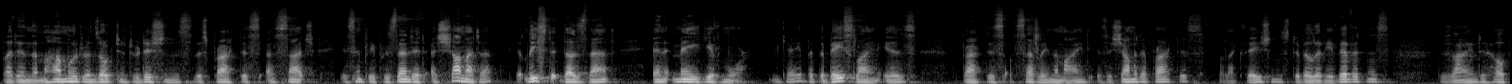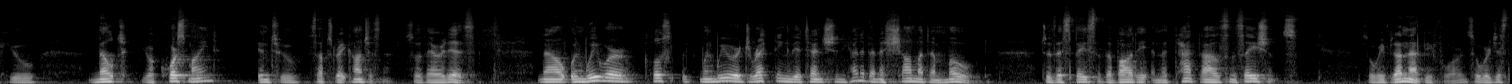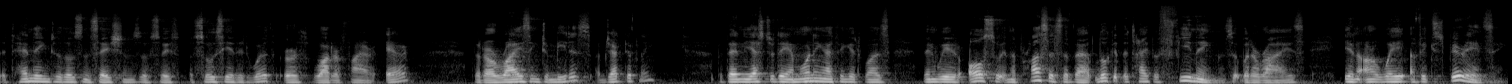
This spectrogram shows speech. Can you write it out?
But in the Mahamudra and Dzogchen traditions, this practice as such is simply presented as shamatha. At least it does that, and it may give more. Okay? But the baseline is the practice of settling the mind is a shamatha practice, relaxation, stability, vividness, designed to help you melt your coarse mind into substrate consciousness. So there it is. Now, when we were close, when we were directing the attention kind of in a shamatha mode to the space of the body and the tactile sensations, so we've done that before, and so we're just attending to those sensations associated with earth, water, fire, air that are rising to meet us objectively. But then yesterday morning, I think it was, then we would also, in the process of that, look at the type of feelings that would arise in our way of experiencing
